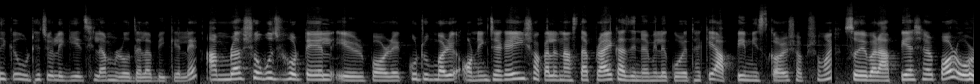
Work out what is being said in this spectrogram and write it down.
থেকে উঠে চলে গিয়েছিলাম রোদেলা বিকেলে। আমরা সবুজ হোটেল, এরপরে কুটুমবাড়ি অনেক জায়গায় সকালে নাস্তা প্রায় কাজিনরা মিলে করে থাকি। আপ্পি মিস করে সবসময়। সো এবার আপ্পি আসার পর ওর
